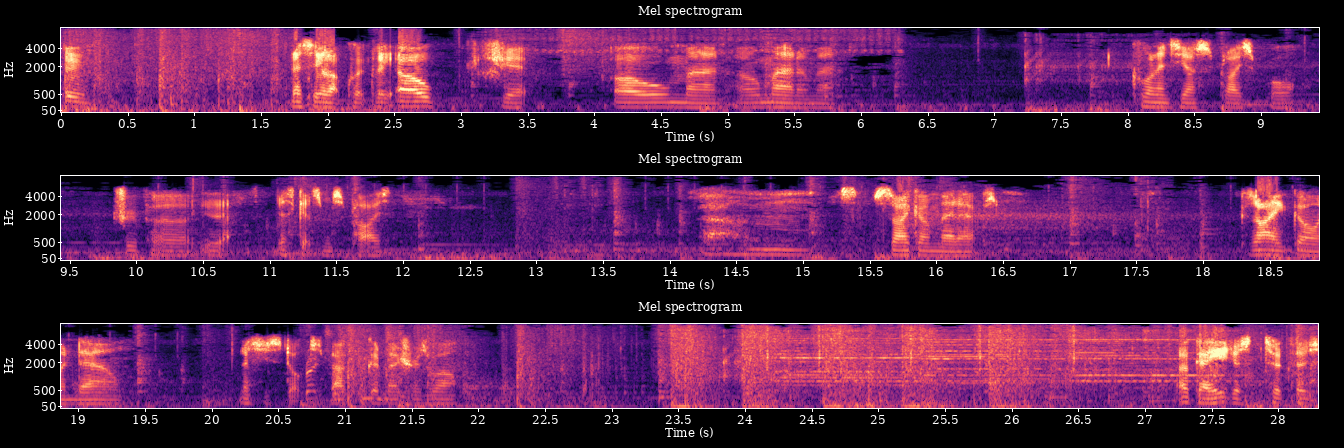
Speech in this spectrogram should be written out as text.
Boom. Let's heal up quickly. Oh, shit. Oh, man. Oh, man. Oh, man. Call NCR supply support. Trooper. Yeah, let's get some supplies. Um, Psycho Medics. Because I ain't going down. Unless you stop this back for good measure as well. Okay, he just took those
